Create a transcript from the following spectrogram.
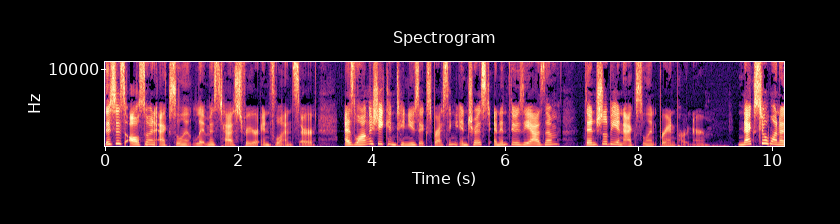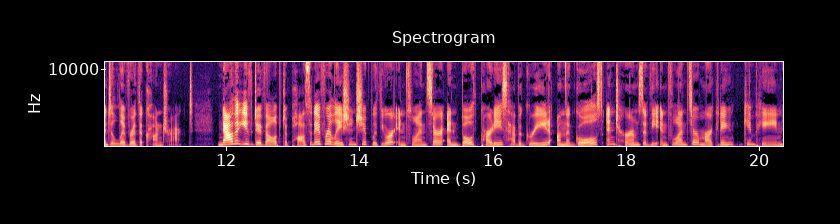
This is also an excellent litmus test for your influencer. As long as she continues expressing interest and enthusiasm, then she'll be an excellent brand partner. Next, you'll want to deliver the contract. Now that you've developed a positive relationship with your influencer and both parties have agreed on the goals and terms of the influencer marketing campaign,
